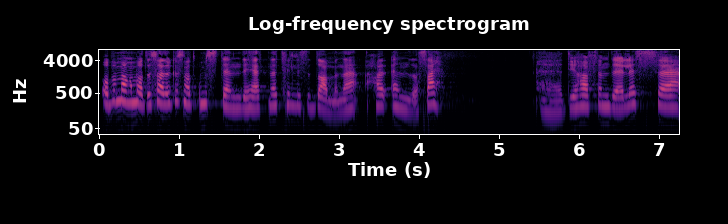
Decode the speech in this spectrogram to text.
Og på mange måter så er det jo ikke sånn at Omstendighetene til disse damene har endra seg. Eh, de har fremdeles eh,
